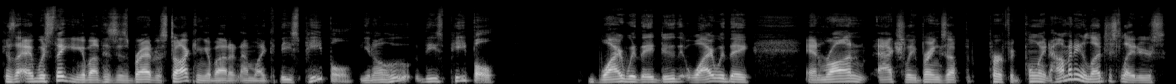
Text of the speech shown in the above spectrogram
because I was thinking about this as Brad was talking about it, and I'm like, these people, you know, who these people, why would they do that? Why would they? And Ron actually brings up the perfect point. How many legislators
